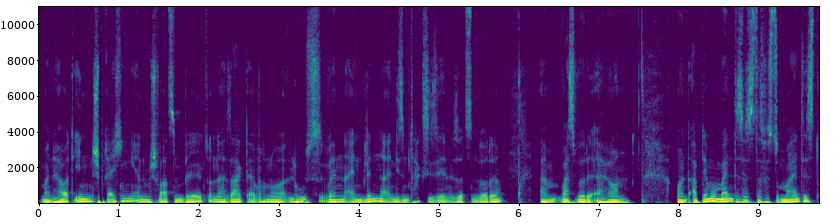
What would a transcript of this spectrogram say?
man hört ihn sprechen in einem schwarzen Bild und er sagt einfach nur, Luz, wenn ein Blinder in diesem Taxi sitzen würde, ähm, was würde er hören? Und ab dem Moment, das ist das, was du meintest,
